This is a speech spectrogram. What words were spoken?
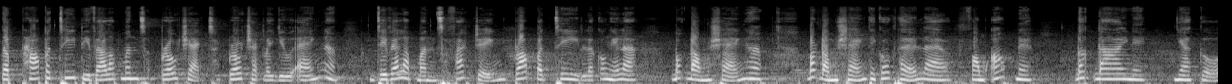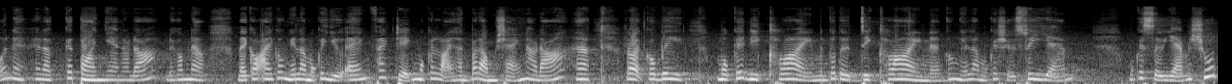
The property development project. Project là dự án nè. Development phát triển. Property là có nghĩa là bất động sản ha. Bất động sản thì có thể là phòng ốc nè đất đai nè nhà cửa nè hay là cái tòa nhà nào đó được không nào? Vậy câu A có nghĩa là một cái dự án phát triển một cái loại hình bất động sản nào đó ha. Rồi câu B một cái decline mình có từ decline nè có nghĩa là một cái sự suy giảm một cái sự giảm sút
